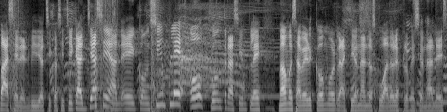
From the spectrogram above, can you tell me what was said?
va a ser el vídeo, chicos y chicas. Ya sean eh, con simple o contra simple Vamos a ver cómo reaccionan los jugadores profesionales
